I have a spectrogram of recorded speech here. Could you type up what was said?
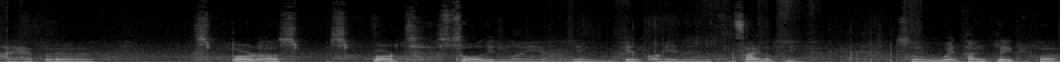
I have a sport a sport soul in my in, in in inside of me. So when I play FIFA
